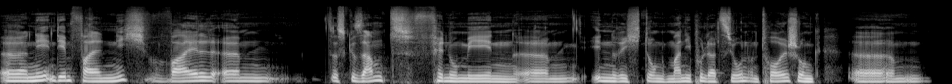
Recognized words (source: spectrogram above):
Äh, nee, in dem Fall nicht, weil ähm, das Gesamtphänomen ähm, in Richtung Manipulation und Täuschung, ähm,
